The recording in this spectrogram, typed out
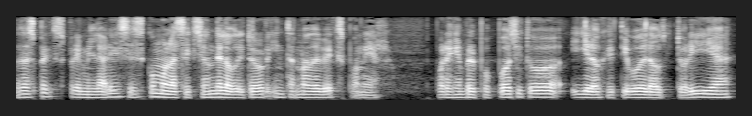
los aspectos preliminares es como la sección del auditor interno debe exponer. Por ejemplo, el propósito y el objetivo de la auditoría.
